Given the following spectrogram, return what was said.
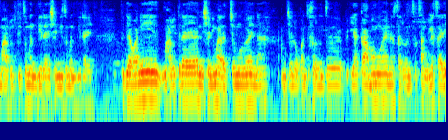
मारुतीचं मंदिर आहे शनीचं मंदिर आहे. तर देवाने मारुतीराय आणि शनी महाराजच्यामुळे आहे ना आमच्या लोकांचं सर्वांचं या कामामुळे आहे ना सर्वांचं चांगलंच आहे.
